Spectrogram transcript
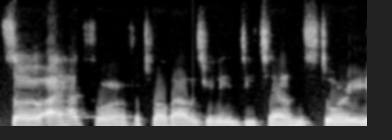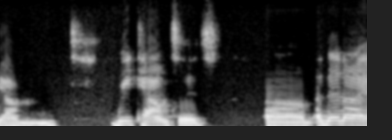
So I had for for twelve hours really in detail his story um, recounted um, and then I,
